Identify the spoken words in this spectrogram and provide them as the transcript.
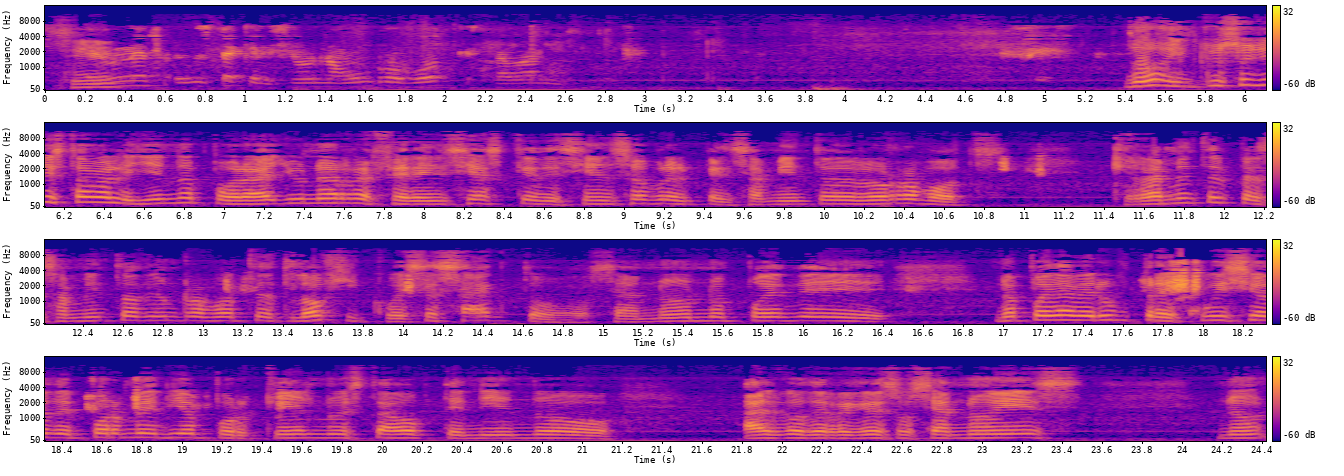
Sí, En una entrevista que le hicieron a un robot que estaban... no, incluso yo estaba leyendo por ahí unas referencias que decían sobre el pensamiento de los robots, que realmente el pensamiento de un robot es lógico, es exacto, o sea, no no puede no puede haber un prejuicio de por medio porque él no está obteniendo algo de regreso, o sea, no es no,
